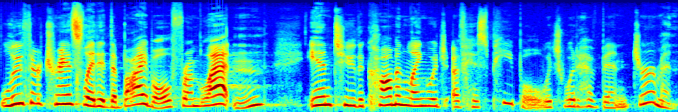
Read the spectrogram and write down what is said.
Luther translated the Bible from Latin into the common language of his people, which would have been German.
